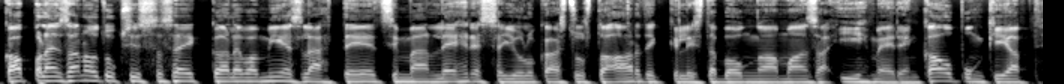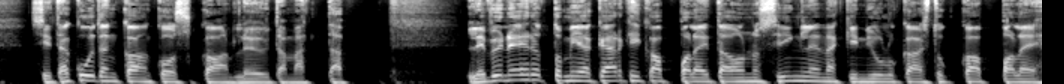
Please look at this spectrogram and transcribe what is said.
Kappaleen sanotuksissa seikkaileva mies lähtee etsimään lehdessä julkaistusta artikkelista bongaamaansa ihmeiden kaupunkia, sitä kuitenkaan koskaan löytämättä. Levyn ehdottomia kärkikappaleita on singlenäkin julkaistu kappale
